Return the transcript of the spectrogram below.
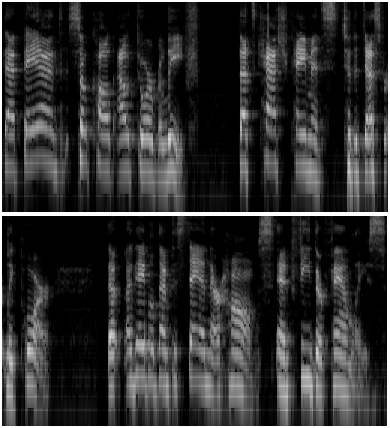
that banned so called outdoor relief. That's cash payments to the desperately poor that enabled them to stay in their homes and feed their families.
